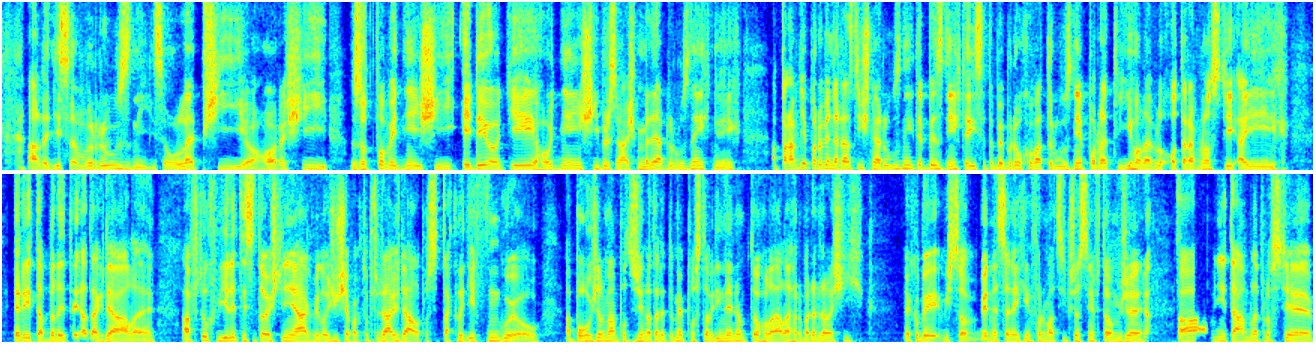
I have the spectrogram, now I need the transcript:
A lidi jsou různý, jsou lepší, horší, zodpovědnější, idioti, hodnější, prostě máš miliardu různých nich a pravděpodobně narazíš na různý typy z nich, kteří se tebe budou chovat různě podle tvýho levelu otravnosti a jejich irritability a tak dále. A v tu chvíli ty si to ještě nějak vyložíš a pak to předáš dál. Prostě tak lidi fungují. A bohužel mám pocit, že na tady to je postavený nejenom tohle, ale hromada dalších jakoby, víš co, vynesených informací přesně v tom, že a oni tamhle prostě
